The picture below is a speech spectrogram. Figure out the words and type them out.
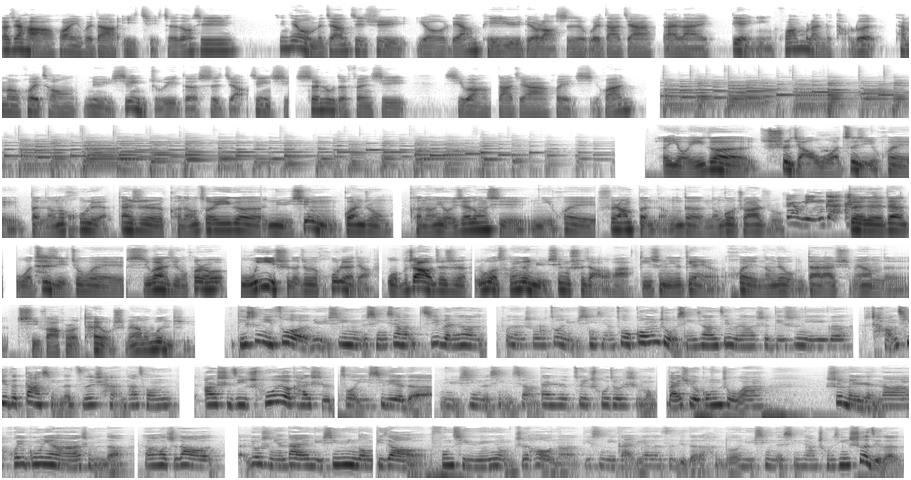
大家好，欢迎回到一起吃东西。今天我们将继续由凉皮与刘老师为大家带来电影《花木兰》的讨论。他们会从女性主义的视角进行深入的分析，希望大家会喜欢。呃，有一个视角我自己会本能的忽略，但是可能作为一个女性观众，可能有一些东西你会非常本能的能够抓住，非常敏感。对对，但我自己就会习惯性或者说无意识的就会忽略掉。我不知道，就是如果从一个女性视角的话，迪士尼的电影会能给我们带来什么样的启发，或者它有什么样的问题？迪士尼做女性形象，基本上不能说是做女性形象，做公主形象基本上是迪士尼一个长期的大型的资产。它从二世纪初就开始做一系列的女性的形象，但是最初就是什么白雪公主啊、睡美人啊、灰姑娘啊什么的。然后直到六十年代女性运动比较风起云涌之后呢，迪士尼改变了自己的很多女性的形象，重新设计了。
